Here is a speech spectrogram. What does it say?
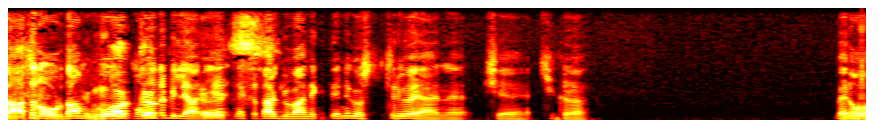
Zaten oradan E, muhakkak, bile hani evet. ne kadar güvendiklerini gösteriyor yani şey kicker'a. Ben o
